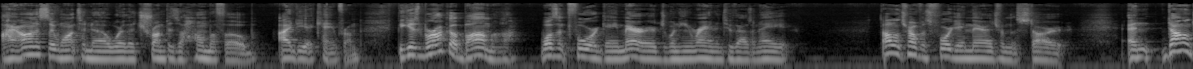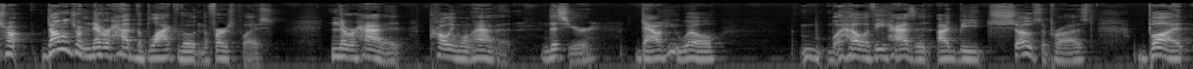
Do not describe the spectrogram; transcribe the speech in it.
I honestly want to know where the Trump is a homophobe idea came from. Because Barack Obama wasn't for gay marriage when he ran in 2008. Donald Trump was for gay marriage from the start. And Donald Trump Donald Trump never had the black vote in the first place. Never had it. Probably won't have it this year. Doubt he will. Hell, if he has it, I'd be so surprised. But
